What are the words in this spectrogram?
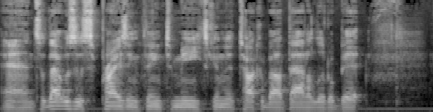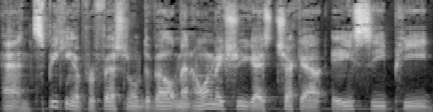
And so that was a surprising thing to me. He's going to talk about that a little bit. And speaking of professional development, I want to make sure you guys check out acp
